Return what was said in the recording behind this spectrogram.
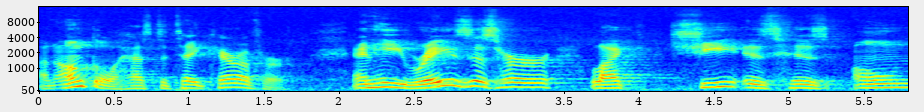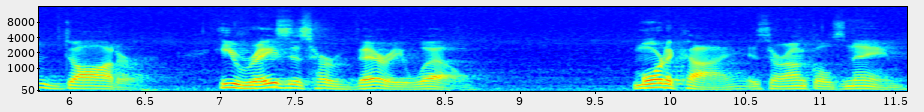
An uncle has to take care of her. And he raises her like she is his own daughter. He raises her very well. Mordecai is her uncle's name.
